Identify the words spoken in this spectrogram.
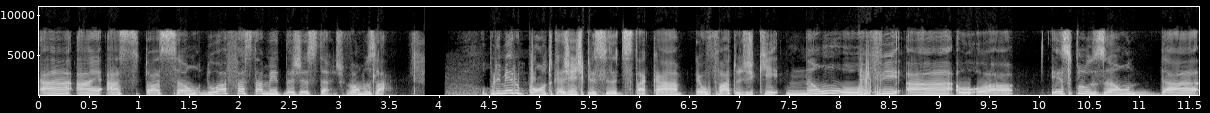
à, à, à situação do afastamento da gestante. Vamos lá. O primeiro ponto que a gente precisa destacar é o fato de que não houve a, a exclusão da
